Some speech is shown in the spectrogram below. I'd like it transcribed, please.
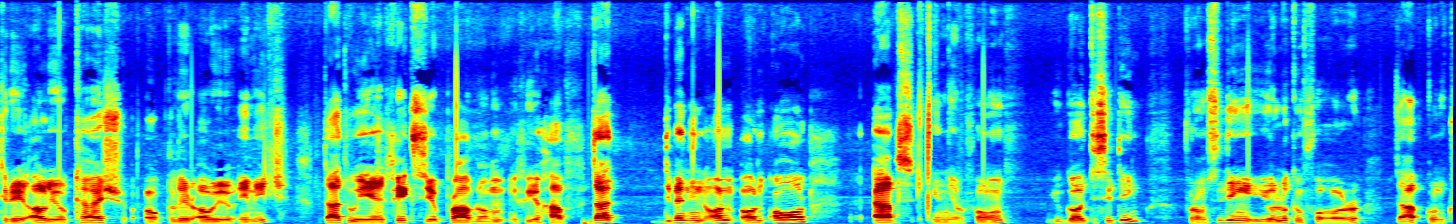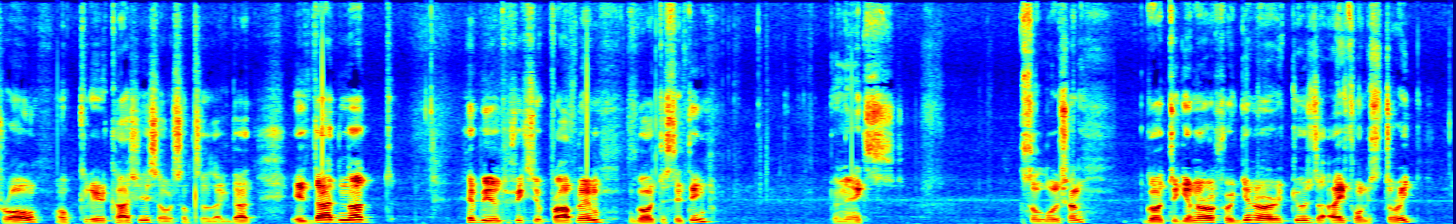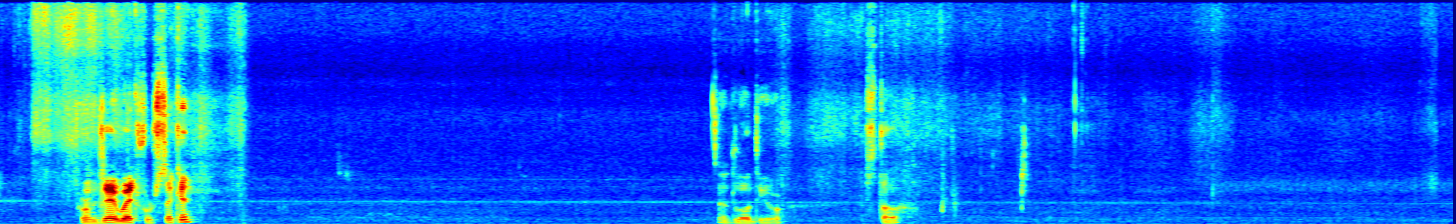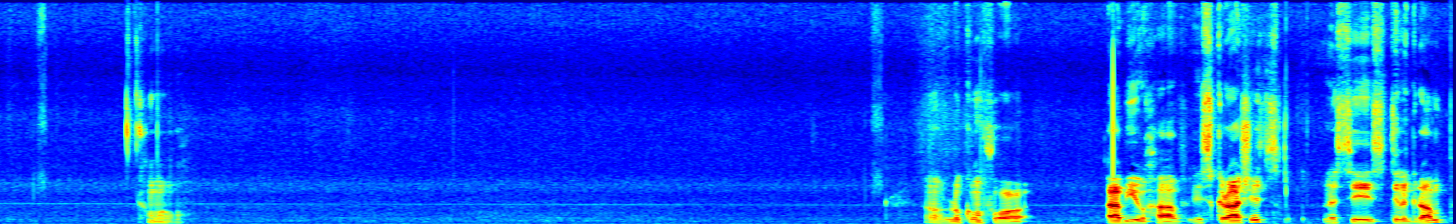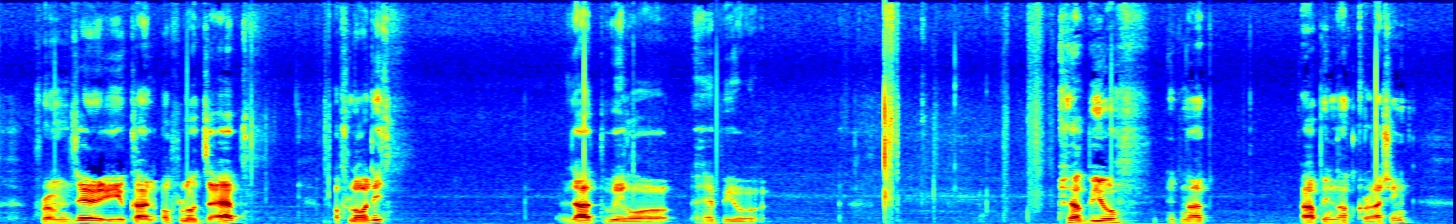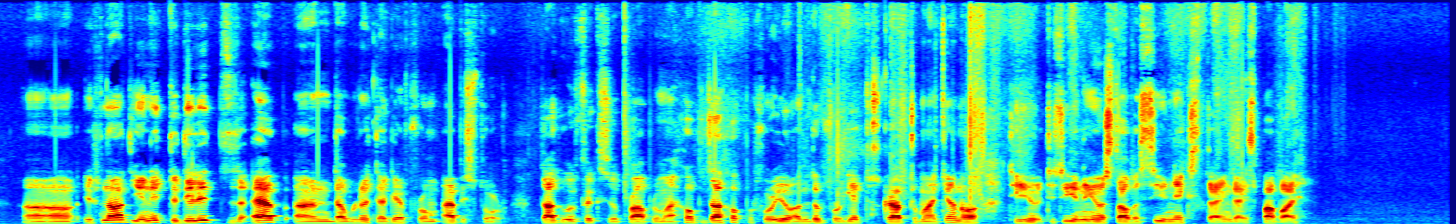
clear all your cache or clear all your image. That will fix your problem if you have that depending on on all apps in your phone. You go to setting. From setting you're looking for the app control or clear caches or something like that. Is that not help you to fix your problem go to setting to next solution go to general. For general choose the iphone storage from there wait for a second. Load your stuff. Come on uh, looking for app you have is crashes. Let's see it's telegram. From there you can upload the app. Upload it. That will help you help you if not app is not crashing. Uh, if not you need to delete the app and download it again from app store that will fix the problem. I hope that helpful for you and don't forget to subscribe to my channel. To you to see new stuff. I'll see you next time guys. Bye bye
